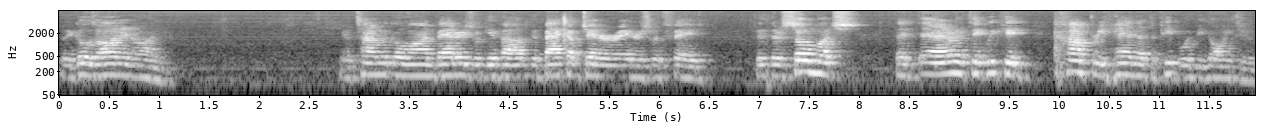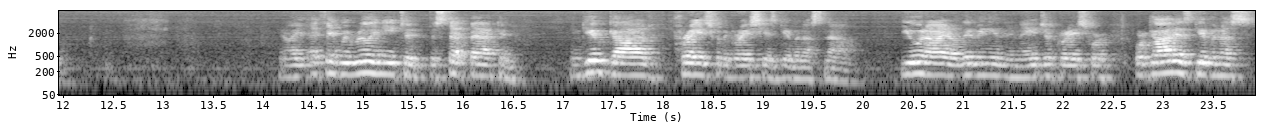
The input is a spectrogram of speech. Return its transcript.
But it goes on and on. You know, time would go on, batteries would give out, the backup generators would fade. There's so much that I don't think we could comprehend that the people would be going through. You know, I, I think we really need to, to step back and, and give God praise for the grace He has given us now. You and I are living in an age of grace where, where God has given us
